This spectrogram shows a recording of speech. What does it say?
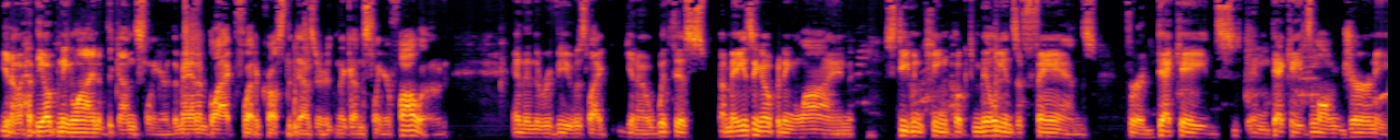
you know, had the opening line of the gunslinger. The man in black fled across the desert and the gunslinger followed. And then the review was like, you know, with this amazing opening line, Stephen King hooked millions of fans for a decades and decades long journey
